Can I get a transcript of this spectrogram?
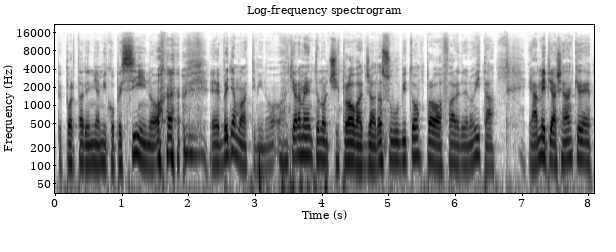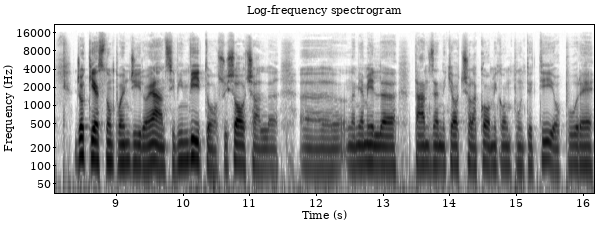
per portare il mio amico Pessino. eh, vediamo un attimino. Chiaramente uno ci prova già da subito, prova a fare delle novità e a me piace anche, già ho chiesto un po' in giro e anzi vi invito sui social, eh, la mia mail tanzen-comicon.it oppure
